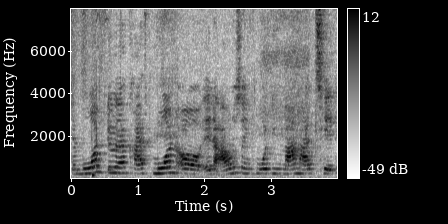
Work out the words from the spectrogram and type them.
Da moren dør af kræft, moren og, eller Agnes og hendes mor, de er meget, meget tætte,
